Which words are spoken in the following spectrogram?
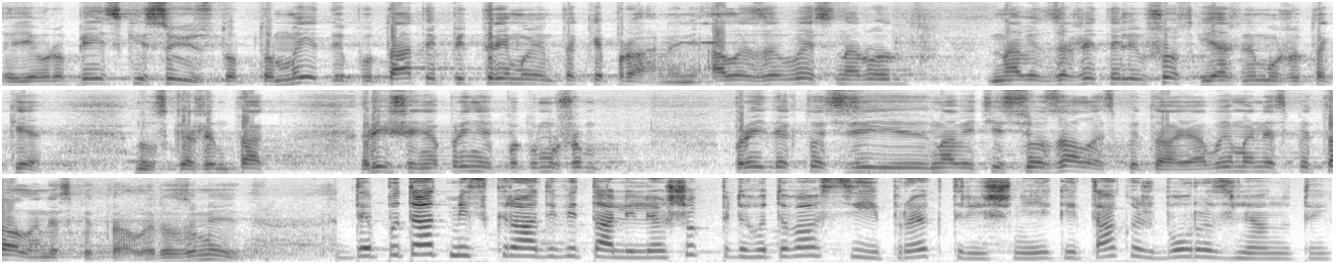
Європейський Союз. Тобто ми, депутати, підтримуємо таке прагнення. Але за весь народ, навіть за жителів Шостки, я ж не можу таке, ну скажімо так, рішення прийняти, тому що прийде хтось навіть із цього зала спитає, а ви мене спитали, не спитали, розумієте? Депутат міськради Віталій Ляшок підготував свій проект рішення, який також був розглянутий.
